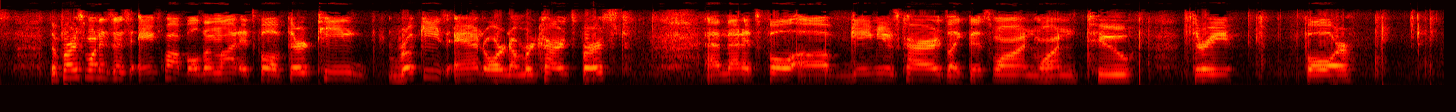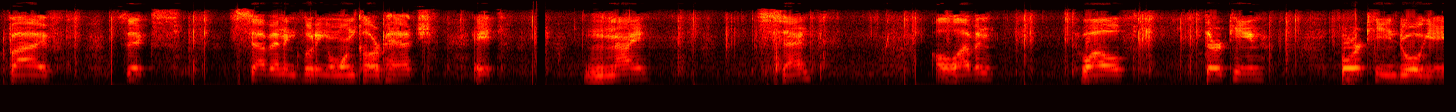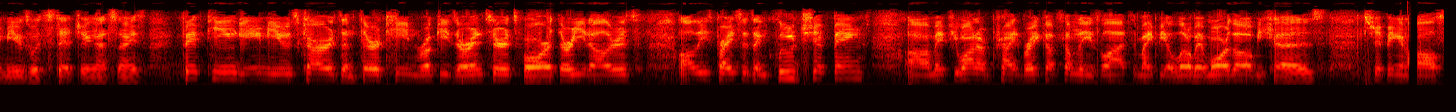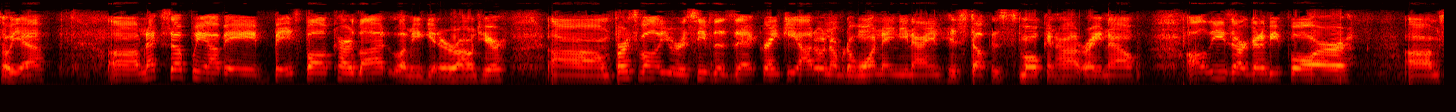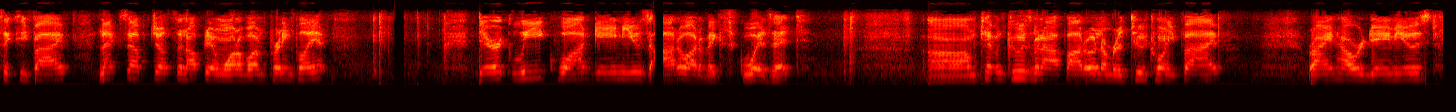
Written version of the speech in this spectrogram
The first one is this Anquan Boldin lot. It's full of 13 rookies and or numbered cards first. And then it's full of game use cards like this one, one, two, three, four, five, six, seven, including a one color patch, eight, nine, ten, eleven, twelve, thirteen. 14 dual game used with stitching, that's nice. 15 game used cards and 13 rookies or inserts for $30. All these prices include shipping. Um, if you want to try to break up some of these lots, it might be a little bit more though because shipping and all, so yeah. Um, next up, we have a baseball card lot. Let me get it around here. Um, first of all, you receive the Zack Greinke auto number to 199. His stuff is smoking hot right now. All these are going to be for um, 65. Next up, Justin Upton, one of one printing plate. Derrek Lee, quad game used auto out of Exquisite. Um, Kevin Kouzmanoff auto, number 225. Ryan Howard game used.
